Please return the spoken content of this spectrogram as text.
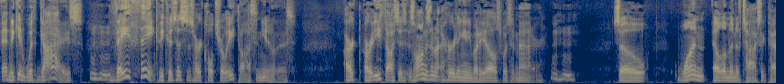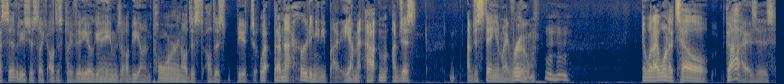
and again, with guys, mm-hmm. they think because this is our cultural ethos, and you know this, our our ethos is as long as I'm not hurting anybody else, what's it matter? Mm-hmm. So, one element of toxic passivity is just like I'll just play video games, I'll be on porn, I'll just I'll just be, but I'm not hurting anybody. I'm out, I'm just I'm just staying in my room. Mm-hmm. And what I want to tell guys is,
